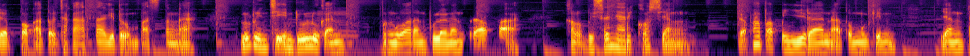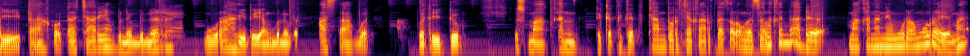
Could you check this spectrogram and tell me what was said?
Depok atau Jakarta gitu empat setengah lu rinciin dulu kan hmm. pengeluaran bulanan berapa. Kalau bisa nyari kos yang gak apa-apa pinggiran atau mungkin yang di tengah kota cari yang bener-bener yeah. murah gitu yang bener-bener pas lah buat buat hidup. Terus makan deket-deket kantor Jakarta kalau nggak salah kan ada makanan yang murah-murah ya mak?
